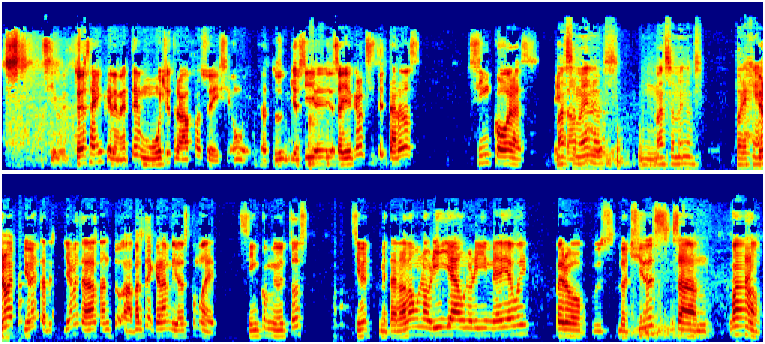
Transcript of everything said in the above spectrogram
Sí, güey. Tú eres alguien que le mete mucho trabajo a su edición, güey. O sea, tú, yo sí, o sea, yo creo que sí te tardas cinco horas. Más o menos, más o menos. Por Yo ejemplo, no, me, yo, me tar- yo me tardaba tanto, aparte de que eran videos como de cinco minutos, sí me, me tardaba una orilla, una orilla y media, güey. Pero pues lo chido es, o sea, bueno,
